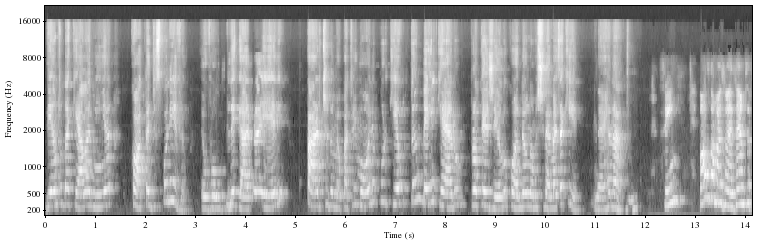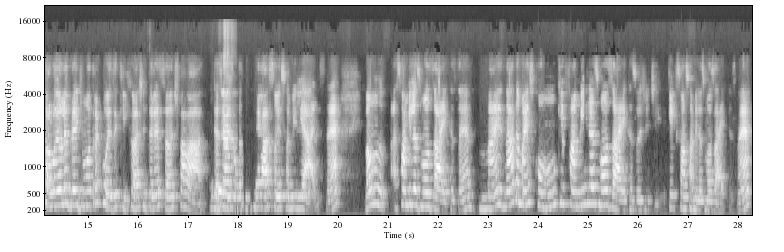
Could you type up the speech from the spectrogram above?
dentro daquela minha cota disponível. Eu vou legar para ele parte do meu patrimônio, porque eu também quero protegê-lo quando eu não estiver mais aqui, né, Renata? Sim. Posso dar mais um exemplo? Você falou, eu lembrei de uma outra coisa aqui que eu acho interessante falar, das relações familiares, né? Vamos, as famílias mosaicas, né? Mas nada mais comum que famílias mosaicas hoje em dia. O que, que são as famílias mosaicas, né?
